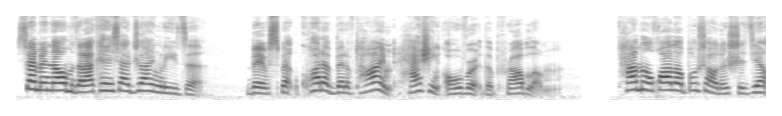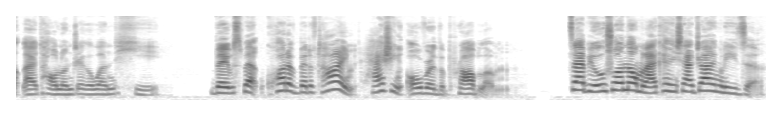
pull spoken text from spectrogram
下面呢，我们再来看一下这样一个例子。They've spent quite a bit of time hashing over the problem. 他们花了不少的时间来讨论这个问题。They've spent quite a bit of time hashing over the problem. 再比如说呢，我们来看一下这样一个例子：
